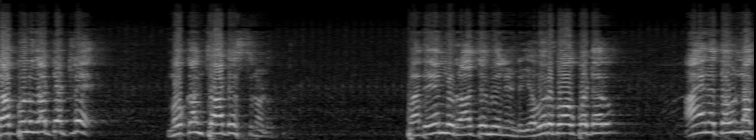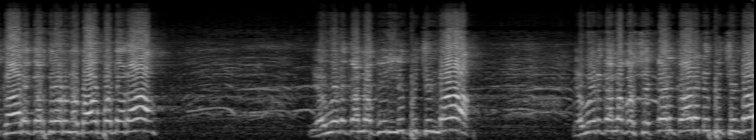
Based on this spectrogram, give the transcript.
డబ్బులు కట్టట్లే. ముఖం చాటేస్తున్నాడు. పదేళ్ళు రాజ్యం వెళ్ళిండు ఎవరు బాగుపడ్డారు? ఆయనతో ఉన్న కార్యకర్తలు ఎవరన్నా బాగుపడ్డారా? ఎవరికన్నా ఒక ఇల్లు ఇప్పించిండా? ఎవరికన్నా ఒక చక్కెర కారెట్ ఇప్పించిండా?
